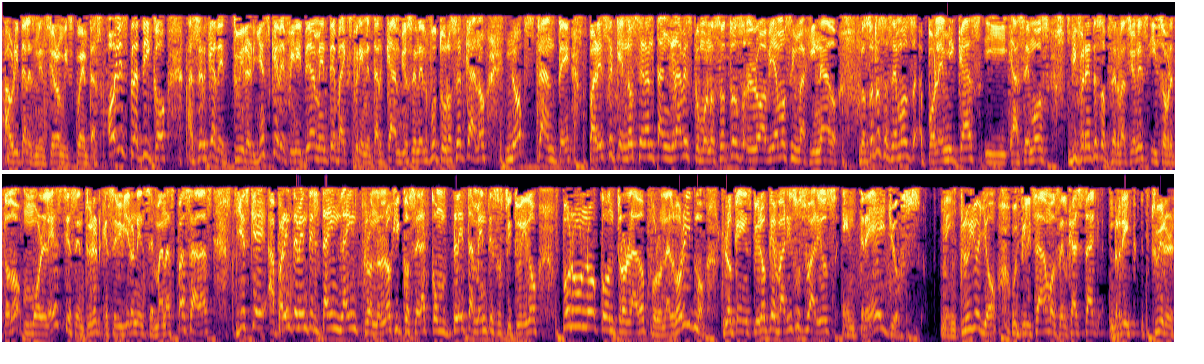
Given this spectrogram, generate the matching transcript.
Ahorita les menciono mis cuentas. Hoy les platico acerca de Twitter y es que definitivamente va a experimentar cambios en el futuro cercano. No obstante, parece que no serán tan graves como nosotros lo habíamos imaginado. Nosotros hacemos polémicas y hacemos diferentes observaciones y sobre todo molestias en Twitter que se vivieron en semanas pasadas. Y es que aparentemente el timeline cronológico será completamente sustituido por uno controlado por un algoritmo, lo que inspiró que varios usuarios, entre ellos me incluyo yo, utilizábamos el hashtag RIP Twitter.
